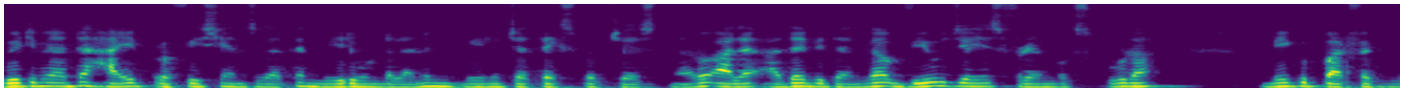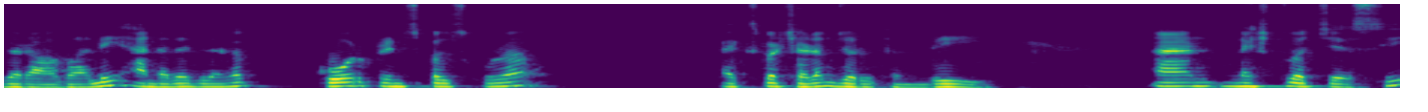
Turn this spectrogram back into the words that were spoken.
వీటి మీద అయితే హై ప్రొఫిషియన్స్గా అయితే మీరు ఉండాలని మీ నుంచి అయితే ఎక్స్పెక్ట్ చేస్తున్నారు. అలా అదేవిధంగా వ్యూ జేఎస్ ఫ్రేమ్వర్క్స్ కూడా మీకు పర్ఫెక్ట్గా రావాలి. అండ్ అదేవిధంగా కోర్ ప్రిన్సిపల్స్ కూడా ఎక్స్పెక్ట్ చేయడం జరుగుతుంది. అండ్ నెక్స్ట్ వచ్చేసి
